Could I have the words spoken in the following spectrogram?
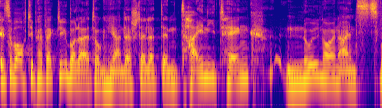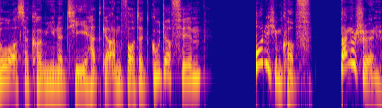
Ist aber auch die perfekte Überleitung hier an der Stelle, denn Tiny Tank 0912 aus der Community hat geantwortet: guter Film, Honig im Kopf. Dankeschön.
